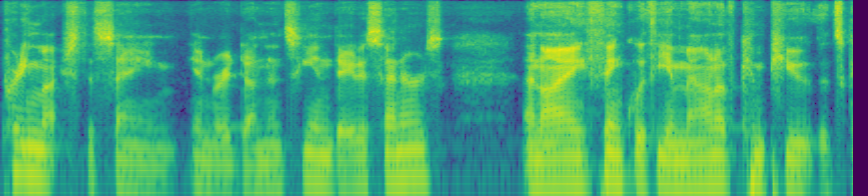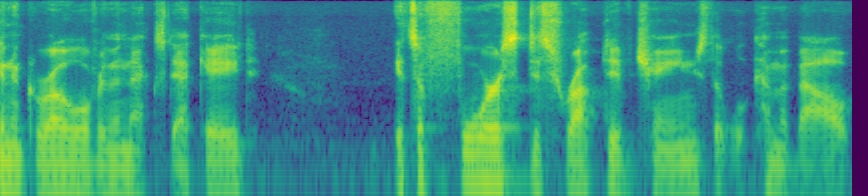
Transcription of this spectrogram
pretty much the same in redundancy in data centers. And I think with the amount of compute that's going to grow over the next decade, it's a forced disruptive change that will come about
